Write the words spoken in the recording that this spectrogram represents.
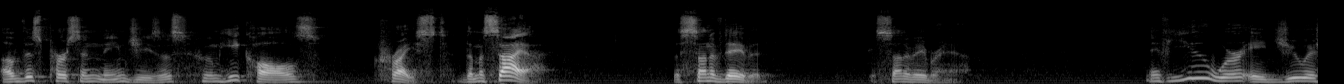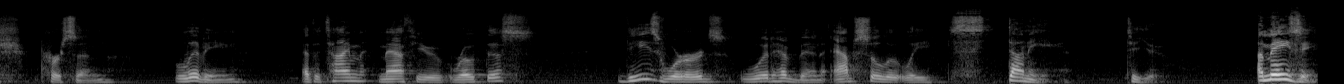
of this person named Jesus, whom he calls Christ, the Messiah, the son of David, the son of Abraham. If you were a Jewish person living at the time Matthew wrote this, these words would have been absolutely stunning to you. Amazing.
